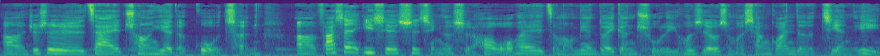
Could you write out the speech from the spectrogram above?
啊、就是在创业的过程。呃，发生一些事情的时候，我会怎么面对跟处理，或是有什么相关的建议？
